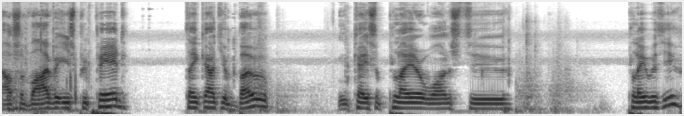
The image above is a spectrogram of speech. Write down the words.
our survivor is prepared take out your bow in case a player wants to play with you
